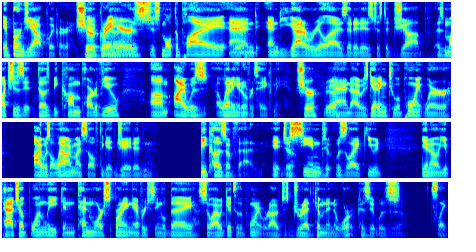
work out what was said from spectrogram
it burns you out quicker. Sure. Your gray Yeah, yeah, hairs just multiply and and you got to realize that it is just a job. As much as it does become part of you, um, I was letting it overtake me. Sure. Yeah. And I was getting to a point where I was allowing myself to get jaded because of that. It just seemed it was like you would, you know, you patch up one leak and 10 more spring every single day. So I would get to the point where I would just dread coming into work because it was, it's like,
